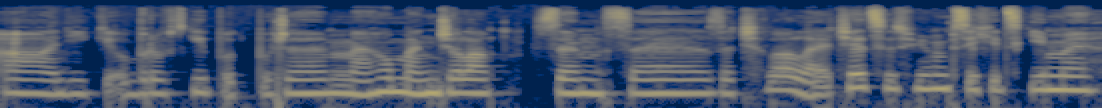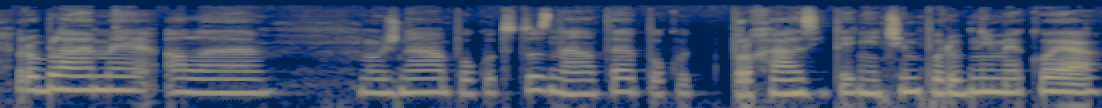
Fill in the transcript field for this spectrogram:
a díky obrovské podpoře mého manžela jsem se začala léčit se svými psychickými problémy, ale možná pokud to znáte, pokud procházíte něčím podobným jako já,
